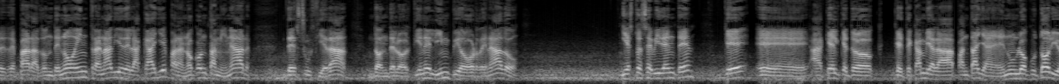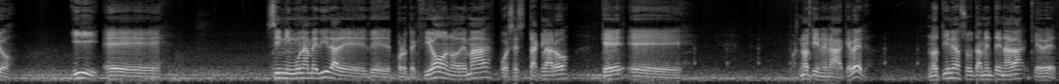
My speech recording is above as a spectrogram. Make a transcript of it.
repara, donde no entra nadie de la calle para no contaminar de suciedad, donde lo tiene limpio, ordenado. Y esto es evidente que eh, aquel que te, que te, cambia la pantalla en un locutorio y eh, sin ninguna medida de, protección o demás, pues está claro que eh, pues no tiene nada que ver. No tiene absolutamente nada que ver.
